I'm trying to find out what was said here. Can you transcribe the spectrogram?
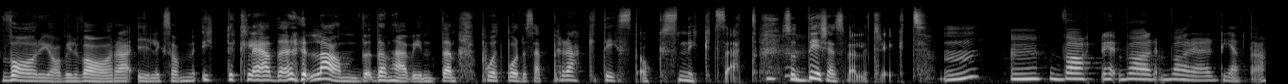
var jag vill vara i liksom ytterkläderland den här vintern på ett både så här praktiskt och snyggt sätt. Så det känns väldigt tryggt. Mm. Mm, vart, var, var är det då?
